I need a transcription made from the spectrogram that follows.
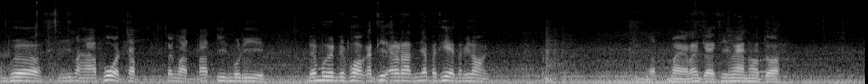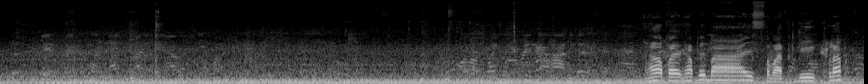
อำเภอศรีมหาโพธิ์ครับจังหวัดปราจีนบุรีเดี๋ยวมือไปพอกันที่อรัญญประเทศนะพี่น้องครับใหม่ร่างใจที่งานเฮาตัว เอาไปครับบ๊ายบาย สวัสดีครับ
